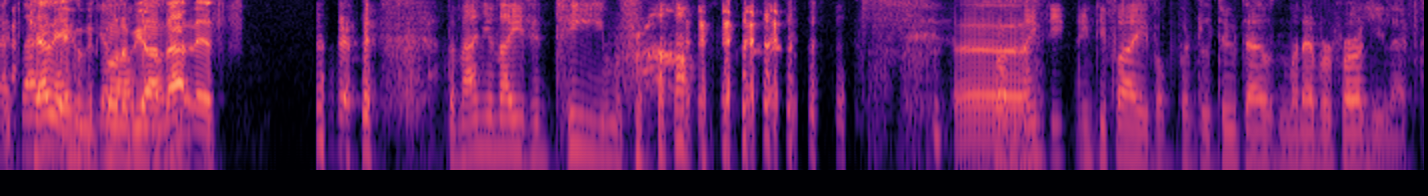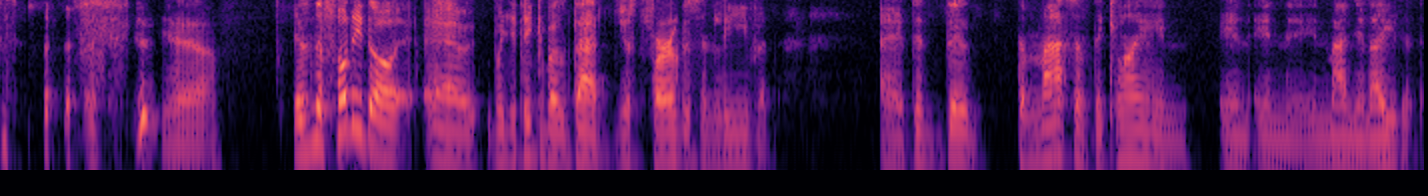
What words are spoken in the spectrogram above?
I tell you who's going to be on that list. list. the Man United team from From Uh, 1995 up until 2000, whenever Fergie left. yeah. Isn't it funny though uh, when you think about that? Just Ferguson leaving, uh, the the the massive decline in in in Man United.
